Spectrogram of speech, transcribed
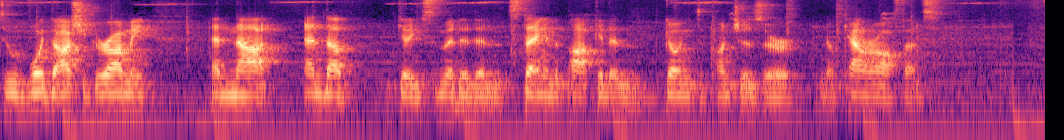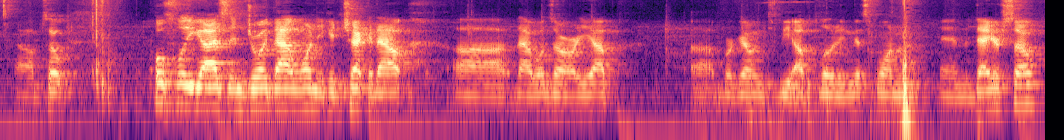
to avoid the Ashigarami and not end up getting submitted and staying in the pocket and going to punches or you know counter offense. Um, so hopefully you guys enjoyed that one. You can check it out. Uh, that one's already up. Uh, we're going to be uploading this one in a day or so.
